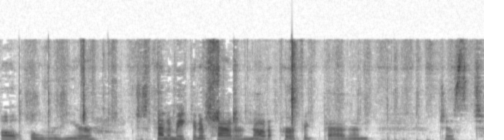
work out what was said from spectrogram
all over here. Just kind of making a pattern. Not a perfect pattern. Just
